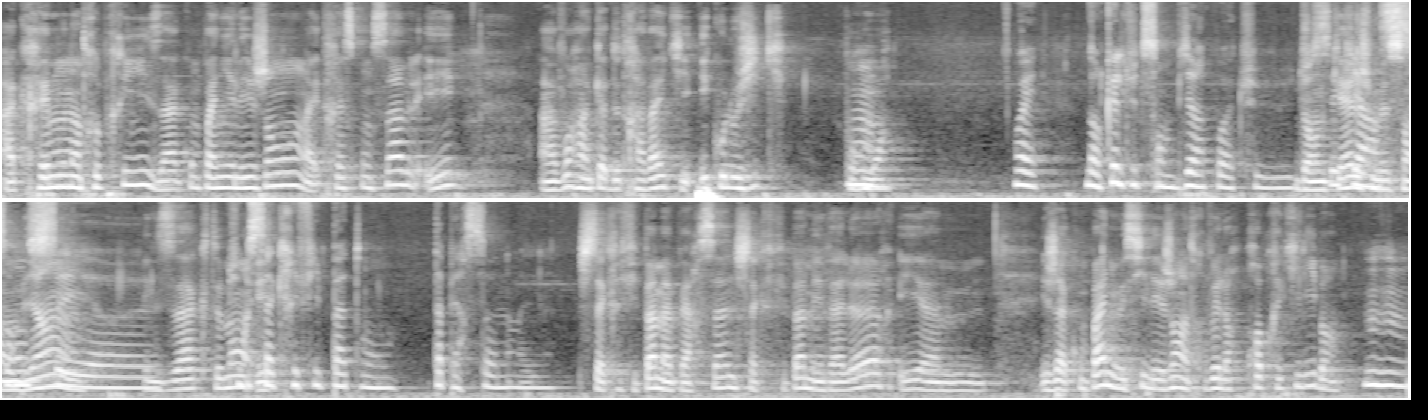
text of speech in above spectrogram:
à créer mon entreprise, à accompagner les gens, à être responsable et à avoir un cadre de travail qui est écologique pour hmm. moi. Oui, dans lequel tu te sens bien, quoi. Tu, dans lequel je me sens bien. Euh, exactement. Tu ne sacrifies pas ton, ta personne. Je sacrifie pas ma personne, je sacrifie pas mes valeurs et, euh, et j'accompagne aussi les gens à trouver leur propre équilibre. Mm-hmm.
